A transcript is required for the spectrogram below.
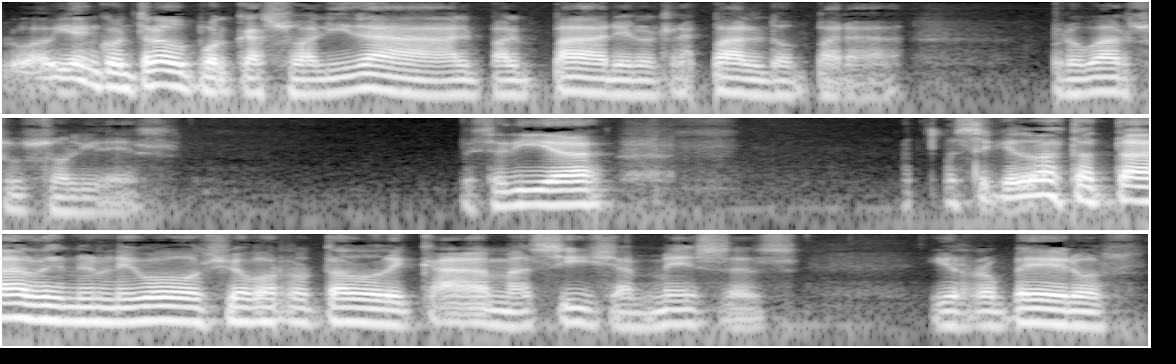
lo había encontrado por casualidad al palpar el respaldo para probar su solidez. Ese día se quedó hasta tarde en el negocio abarrotado de camas, sillas, mesas y roperos,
